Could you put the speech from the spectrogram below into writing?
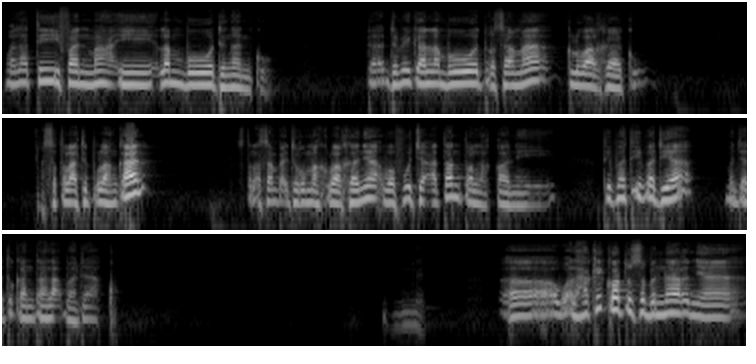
Walatifan ma'i lembut denganku. Dan demikian lembut bersama keluargaku. Setelah dipulangkan, setelah sampai di rumah keluarganya, wafuja'atan tolakani Tiba-tiba dia menjatuhkan talak padaku. uh, wal hakikatu sebenarnya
